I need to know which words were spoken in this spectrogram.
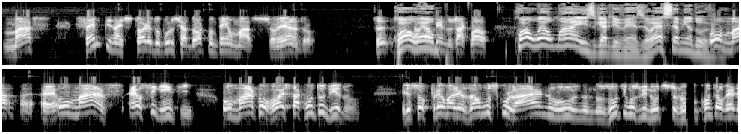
mas, sempre na história do Borussia Dortmund tem um mas, seu Leandro. Cê, qual tá é o... já qual... Qual é o mais, Gerd Wenzel? Essa é a minha dúvida. O, ma... é, o mas é o seguinte, o Marco Reus está contundido. Ele sofreu uma lesão muscular no, nos últimos minutos do jogo contra o Verde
